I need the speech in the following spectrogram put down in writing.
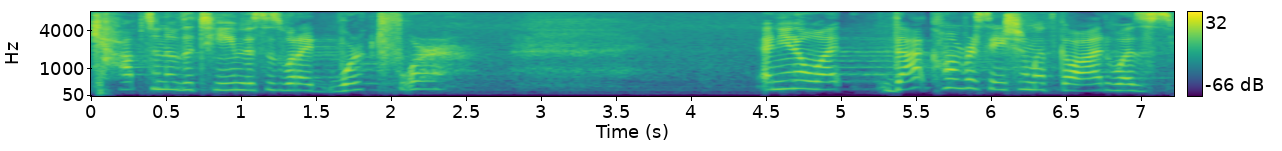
captain of the team. This is what I'd worked for. And you know what? That conversation with God was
